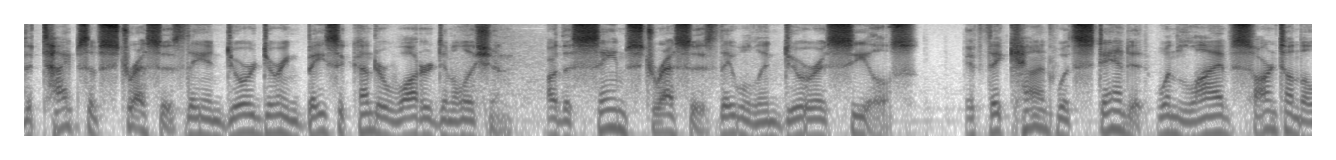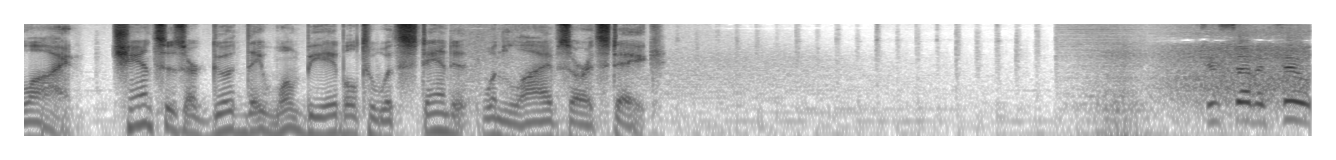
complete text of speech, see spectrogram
The types of stresses they endure during basic underwater demolition are the same stresses they will endure as SEALs. If they can't withstand it when lives aren't on the line, chances are good they won't be able to withstand it when lives are at stake. 272,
